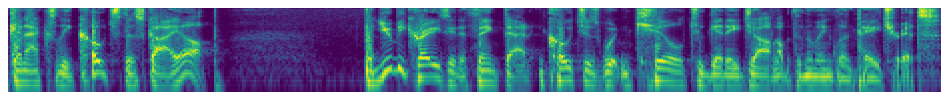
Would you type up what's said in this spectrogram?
can actually coach this guy up." But you'd be crazy to think that coaches wouldn't kill to get a job with the New England Patriots.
